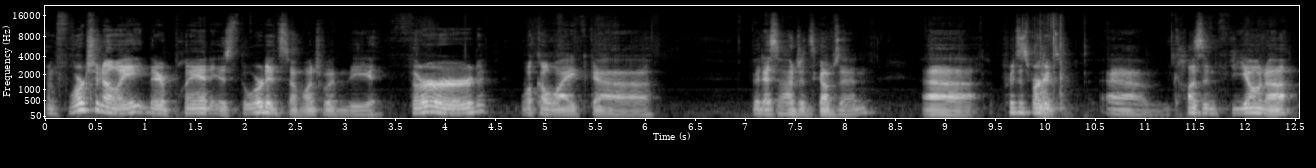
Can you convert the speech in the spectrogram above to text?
unfortunately, their plan is thwarted so much when the third lookalike uh, Vanessa Hudgens comes in. Uh, Princess Margaret's um, cousin Fiona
